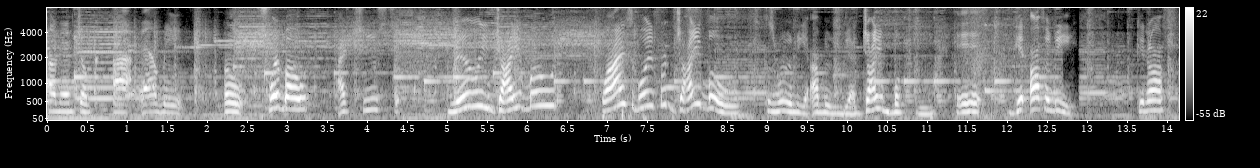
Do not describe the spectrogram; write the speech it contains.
I'm gonna choke. Uh, help me. Oh, swim mode. I choose to... really giant mode. Why is it going for giant mode? Because we're gonna be. I'm gonna be a giant monkey. Get off of me. Get off.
